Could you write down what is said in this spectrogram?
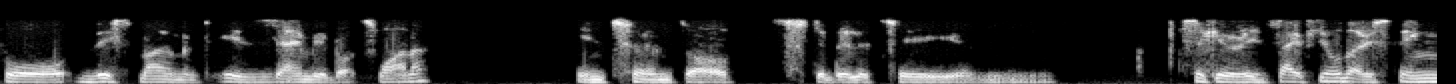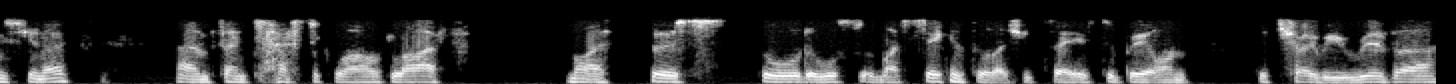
for this moment is Zambia, Botswana, in terms of stability and security and safety, all those things, you know, um, fantastic wildlife. My first thought, or also my second thought, I should say, is to be on the Chobe River,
